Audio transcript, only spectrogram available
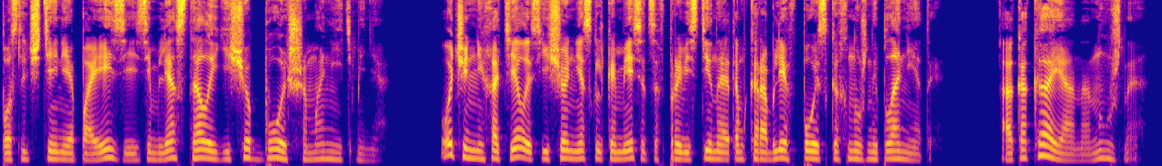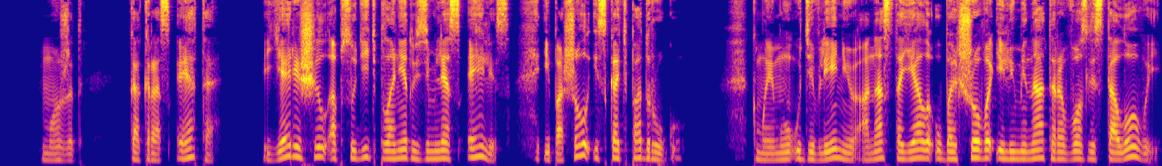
После чтения поэзии земля стала еще больше манить меня. Очень не хотелось еще несколько месяцев провести на этом корабле в поисках нужной планеты. А какая она нужная? Может, как раз это? Я решил обсудить планету Земля с Элис и пошел искать подругу. К моему удивлению, она стояла у большого иллюминатора возле столовой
